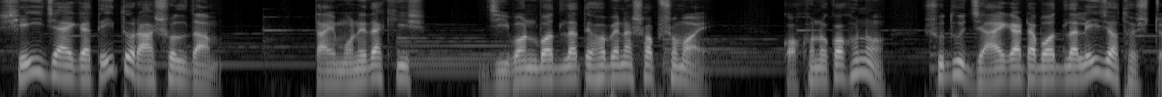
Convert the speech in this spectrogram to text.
সেই জায়গাতেই তোর আসল দাম। তাই মনে রাখিস, জীবন বদলাতে হবে না সব সময় কখনো কখনো শুধু জায়গাটা বদলালেই যথেষ্ট।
